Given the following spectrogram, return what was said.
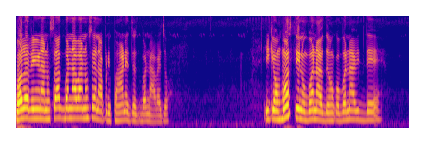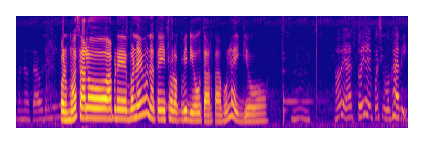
ભલા રીંગણાનું શાક બનાવવાનું છે ને આપણી ભાણે જ બનાવે જો. એ કે હું મસ્તીનું બનાવી દઉં કે બનાવી જ દે. પણ મસાલો આપણે બનાવ્યો ને ત્યાં થોડોક વીડિયો ઉતારતા ભૂલાઈ ગયો. હવે આજ તો પછી વઘારી.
